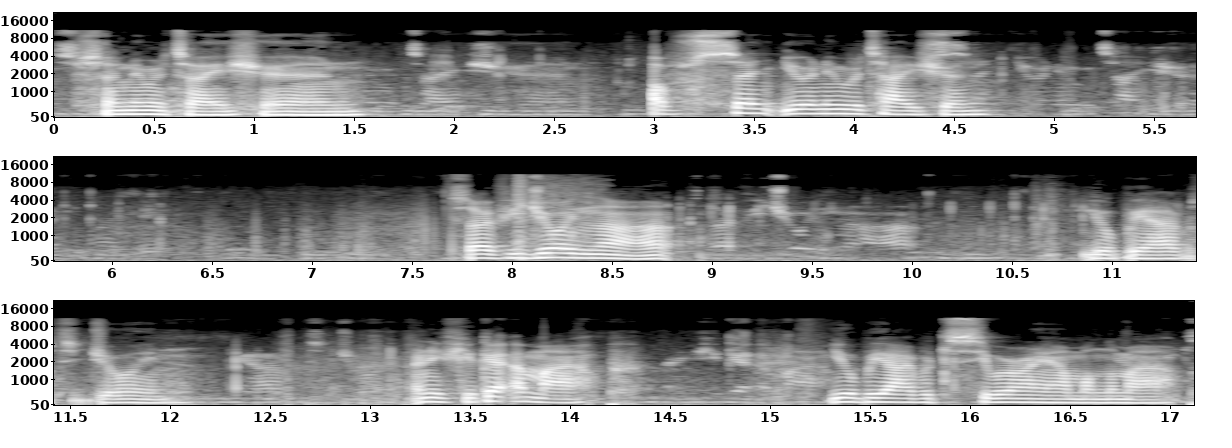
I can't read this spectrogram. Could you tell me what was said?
Send invitation. I've sent you an invitation. So if you join that, you'll be able to join. And if you get a map, you'll be able to see where I am on the map.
